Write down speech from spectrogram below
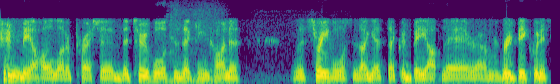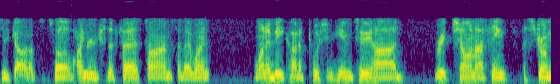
shouldn't be a whole lot of pressure. The two horses that can kind of well, there's three horses, I guess, that could be up there. Um, Rubiquitous is going up to 1200 for the first time, so they won't want to be kind of pushing him too hard. Rich on, I think a strong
